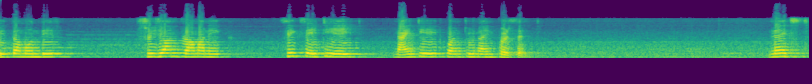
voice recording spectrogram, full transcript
Vidya Mandir Srijan Pramanik 688, 98.29%. Next,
